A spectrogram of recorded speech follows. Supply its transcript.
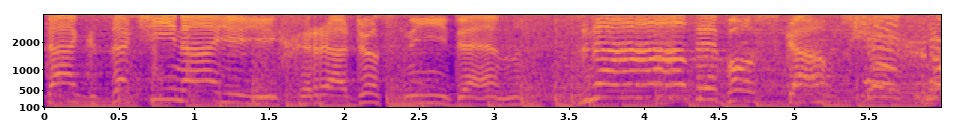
tak začíná jejich radostný den. Znáte Božka, všechno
